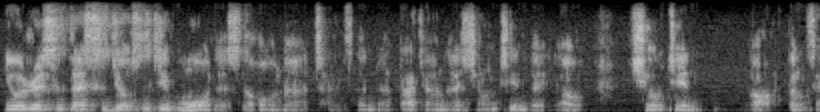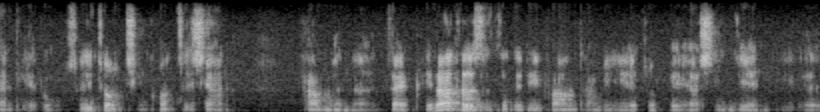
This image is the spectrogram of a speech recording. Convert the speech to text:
因为瑞士在十九世纪末的时候呢，产生了大家呢相近的要修建啊登山铁路，所以这种情况之下呢。他们呢，在皮拉特斯这个地方，他们也准备要新建一个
